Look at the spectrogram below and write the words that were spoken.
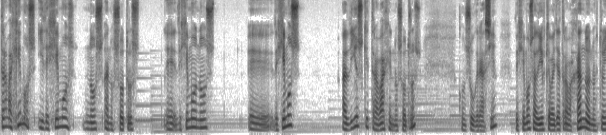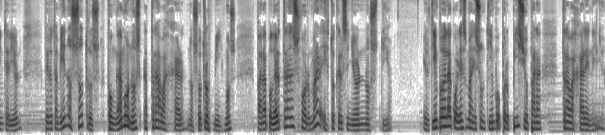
Trabajemos y dejémonos a nosotros, eh, dejémonos, eh, dejemos a Dios que trabaje en nosotros con su gracia, dejemos a Dios que vaya trabajando en nuestro interior, pero también nosotros pongámonos a trabajar nosotros mismos para poder transformar esto que el Señor nos dio. El tiempo de la cuaresma es un tiempo propicio para trabajar en ello.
